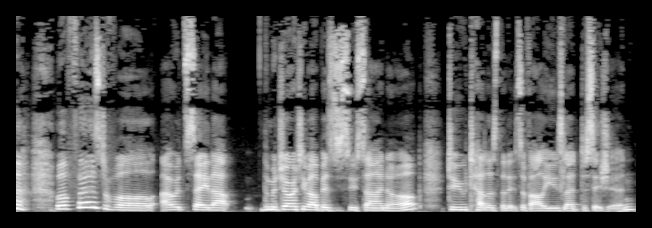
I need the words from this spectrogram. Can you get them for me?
well, first of all, I would say that the majority of our businesses who sign up do tell us that it's a values led decision.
